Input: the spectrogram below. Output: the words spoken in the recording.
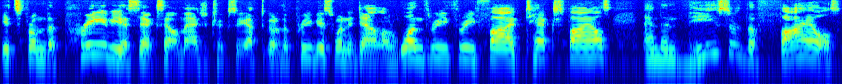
it's from the previous Excel magic trick. So you have to go to the previous one and download 1335 text files. And then these are the files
